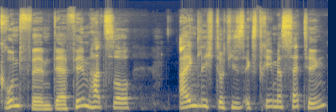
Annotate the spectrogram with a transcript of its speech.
Grundfilm. Der Film hat so eigentlich durch dieses extreme Setting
